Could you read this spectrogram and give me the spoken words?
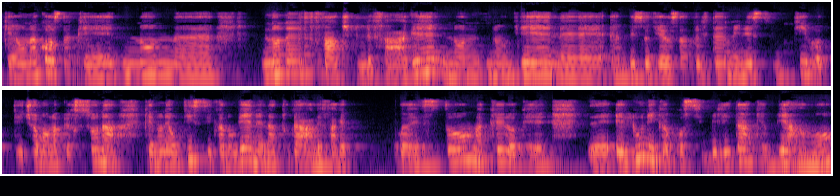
che è una cosa che non, eh, non è facile fare, non, non viene, eh, visto che hai usato il termine istintivo, diciamo una persona che non è autistica non viene naturale fare questo, ma credo che eh, è l'unica possibilità che abbiamo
